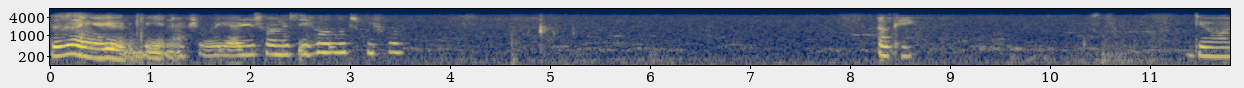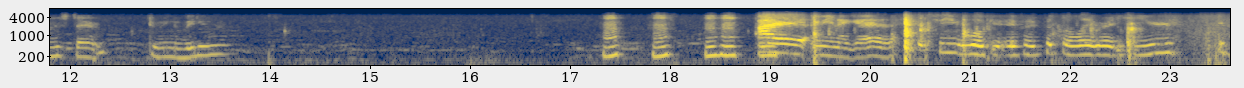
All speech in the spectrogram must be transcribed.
This isn't going to be an actually. I just want to see how it looks before. Okay. Do you want to start doing the video now? Hmm? Hmm? Mm-hmm. I I mean I guess. See, look, if I put the light right here, It's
